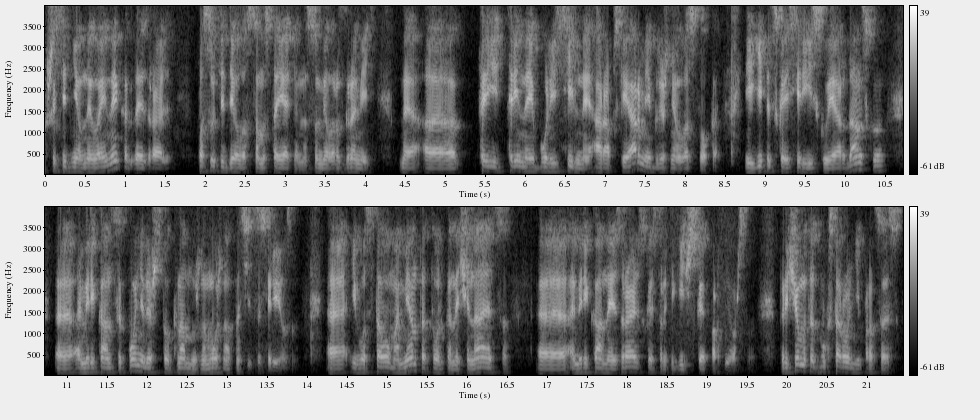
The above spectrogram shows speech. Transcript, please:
шестидневной войны, когда Израиль, по сути дела, самостоятельно сумел разгромить э, три, три наиболее сильные арабские армии Ближнего Востока, египетскую, сирийскую и иорданскую, э, американцы поняли, что к нам нужно, можно относиться серьезно. Э, и вот с того момента только начинается американо-израильское стратегическое партнерство. Причем это двухсторонний процесс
